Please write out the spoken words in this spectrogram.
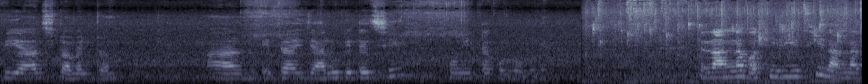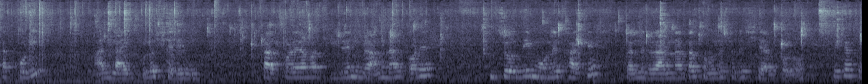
পেঁয়াজ টমেটো। আর এটাই যে আলু কেটেছি পনিরটা করব বলে। রান্না বসিয়ে দিয়েছি রান্নাটা করি আর লাইটগুলো সেরে নিই। তারপরে আবার দেন রান্নার পরে যদি মনে থাকে তাহলে রান্নাটা তোমাদের সাথে শেয়ার করব। ঠিক আছে?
